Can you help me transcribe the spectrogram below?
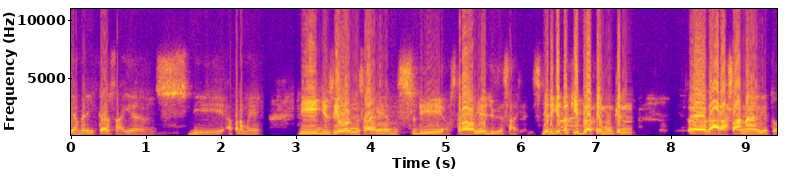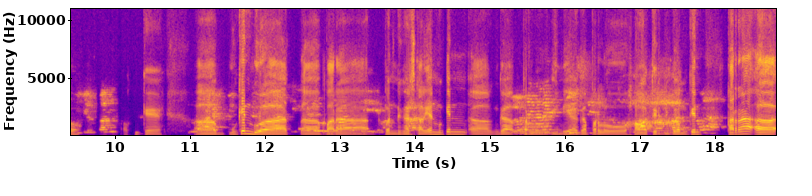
di Amerika sains, di apa namanya? Di New Zealand sains, di Australia juga sains. Jadi kita kiblatnya mungkin eh, ke arah sana gitu. Oke, Eh, mungkin buat eh, para pendengar sekalian mungkin eh, nggak perlu ini ya, nggak perlu khawatir juga mungkin karena eh,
